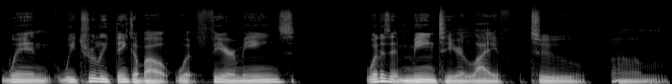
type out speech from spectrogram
when we truly think about what fear means what does it mean to your life to um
